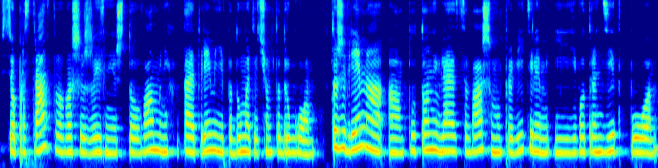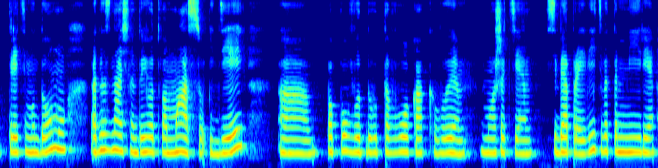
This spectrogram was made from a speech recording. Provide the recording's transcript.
все пространство вашей жизни, что вам не хватает времени подумать о чем-то другом. В то же время а, Плутон является вашим управителем, и его транзит по третьему дому однозначно дает вам массу идей по поводу того, как вы можете себя проявить в этом мире,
